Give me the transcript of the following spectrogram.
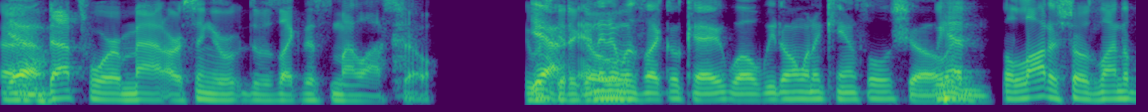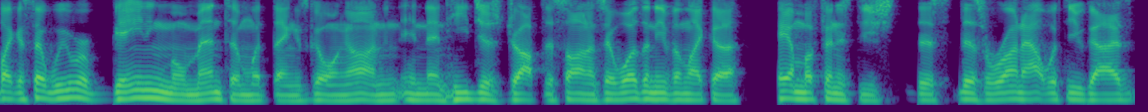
And Yeah. that's where Matt, our singer, was like, "This is my last show." He yeah, gonna and then it was like, okay, well, we don't want to cancel the show. we had a lot of shows lined up. Like I said, we were gaining momentum with things going on, and then he just dropped this on us. It wasn't even like a, "Hey, I'm gonna finish these, this this run out with you guys."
